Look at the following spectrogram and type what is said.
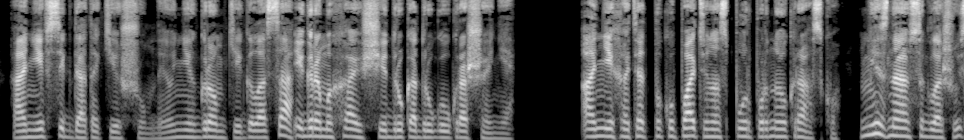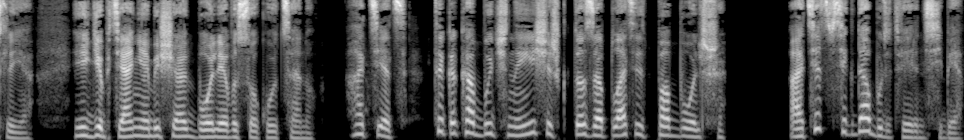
— «они всегда такие шумные, у них громкие голоса и громыхающие друг от друга украшения. Они хотят покупать у нас пурпурную краску. Не знаю, соглашусь ли я. Египтяне обещают более высокую цену. Отец, ты, как обычно, ищешь, кто заплатит побольше. Отец всегда будет верен себе.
